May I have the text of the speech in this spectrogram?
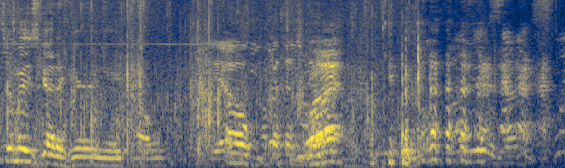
Somebody's got a hearing aid problem.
